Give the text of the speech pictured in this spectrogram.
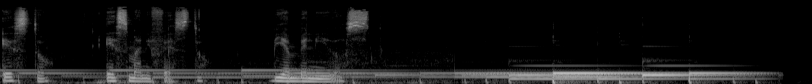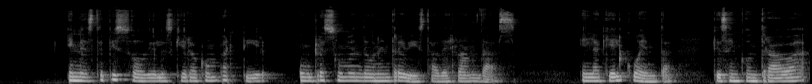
Esto es Manifesto. Bienvenidos. En este episodio les quiero compartir un resumen de una entrevista de Ram Dass en la que él cuenta que se encontraba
